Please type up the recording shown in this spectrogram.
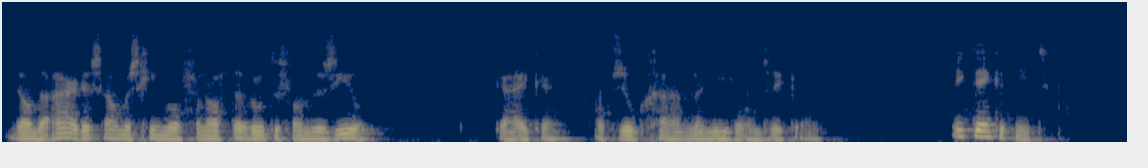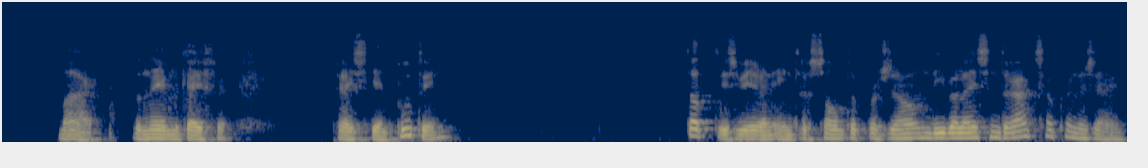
dan de aarde zou misschien wel vanaf de route van de ziel kijken, op zoek gaan naar nieuwe ontwikkeling. Ik denk het niet. Maar, dan neem ik even president Poetin. Dat is weer een interessante persoon die wel eens een draak zou kunnen zijn.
